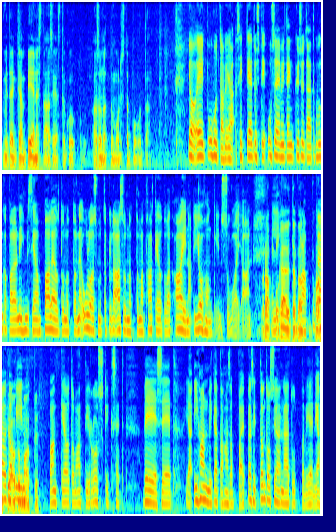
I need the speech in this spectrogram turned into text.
mitenkään pienestä asiasta, kun asunnottomuudesta puhutaan. Joo, ei puhuta. Ja sitten tietysti useimmiten kysytään, että kuinka paljon ihmisiä on paleltunut tuonne ulos, mutta kyllä asunnottomat hakeutuvat aina johonkin suojaan. Rappukäytävä, pankkiautomaatti. Pankkiautomaatti, roskikset, wc ja ihan mikä tahansa paikka. Sitten on tosiaan nämä tuttavien ja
